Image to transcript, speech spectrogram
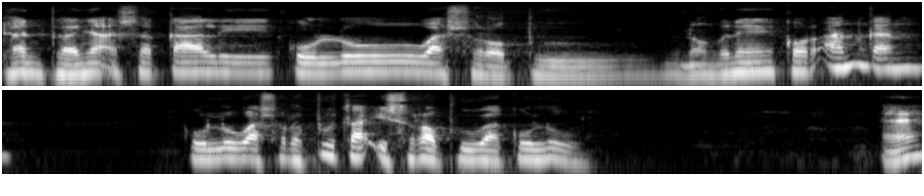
dan banyak sekali kulu wasrobu. Nonggone Quran kan kulu wasrobu tak isrobu wa kulu. Eh?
